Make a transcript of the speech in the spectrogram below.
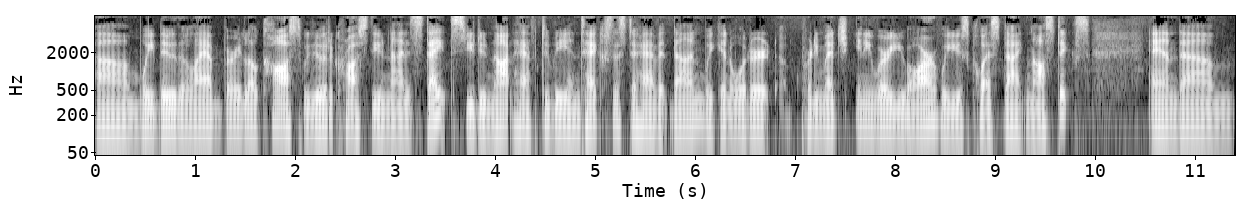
um, we do the lab very low cost. We do it across the United States. You do not have to be in Texas to have it done. We can order it pretty much anywhere you are. We use Quest Diagnostics. And um,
